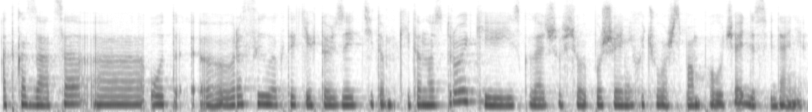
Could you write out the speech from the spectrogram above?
отказаться э, от э, рассылок таких, то есть зайти там какие-то настройки и сказать, что все, больше я не хочу ваш спам получать, до свидания.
